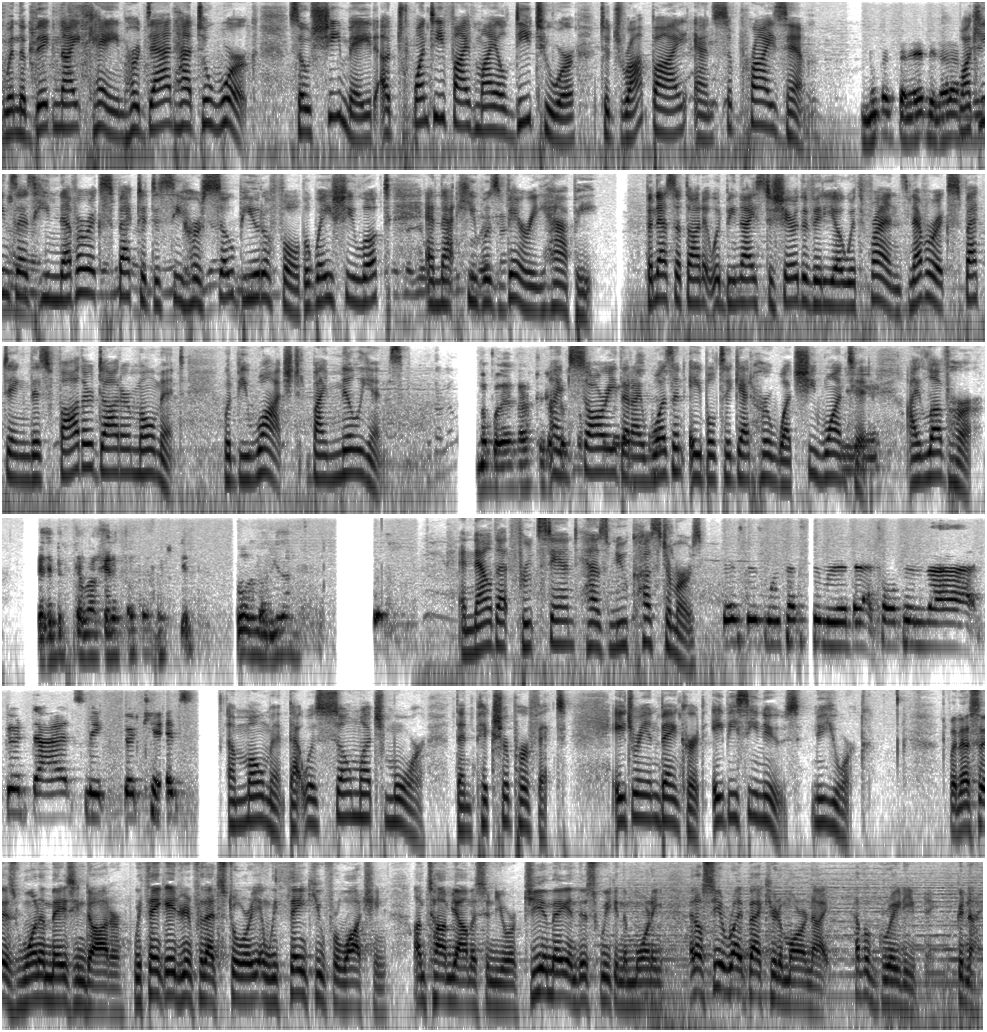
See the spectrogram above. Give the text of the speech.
When the big night came, her dad had to work, so she made a 25 mile detour to drop by and surprise him. Joaquin says he never expected to see her so beautiful the way she looked and that he was very happy. Vanessa thought it would be nice to share the video with friends, never expecting this father daughter moment would be watched by millions. I'm sorry that I wasn't able to get her what she wanted. I love her. And now that fruit stand has new customers. There's this one customer that told him that good dads make good kids. A moment that was so much more than picture perfect. Adrienne Bankert, ABC News, New York. Vanessa is one amazing daughter. We thank Adrienne for that story and we thank you for watching. I'm Tom Llamas in New York, GMA and This Week in the Morning, and I'll see you right back here tomorrow night. Have a great evening. Good night.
